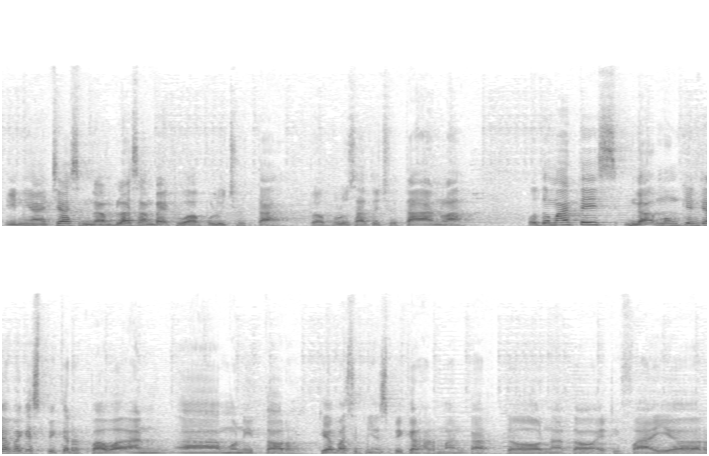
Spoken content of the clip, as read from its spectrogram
Ini aja 19 sampai 20 juta 21 jutaan lah otomatis nggak mungkin dia pakai speaker bawaan uh, monitor. Dia pasti punya speaker Harman Kardon atau Edifier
